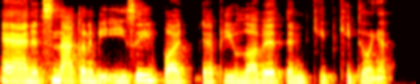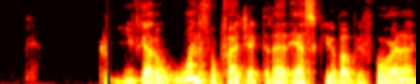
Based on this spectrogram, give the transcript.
and it's not going to be easy. But if you love it, then keep keep doing it. You've got a wonderful project that I'd asked you about before, and I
